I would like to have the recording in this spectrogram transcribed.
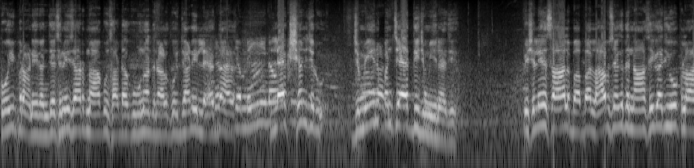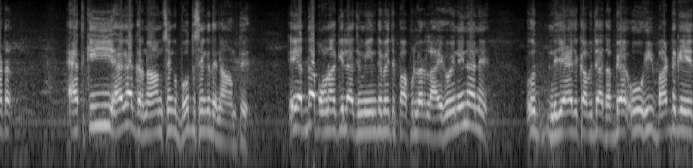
ਕੋਈ ਪੁਰਾਣੀ ਰੰਜਿਸ਼ ਨਹੀਂ ਸਰ ਨਾ ਕੋਈ ਸਾਡਾ ਕੋਈ ਉਹਨਾਂ ਦੇ ਨਾਲ ਕੋਈ ਜਾਣੀ ਲੈਦਾ ਜ਼ਮੀਨ ਆ ਇਲੈਕਸ਼ਨ ਜ਼ਰੂਰ ਜ਼ਮੀਨ ਪੰਚਾਇਤ ਦੀ ਜ਼ਮੀਨ ਹੈ ਜੀ। ਪਿਛਲੇ ਸਾਲ ਬਾਬਾ ਲਾਭ ਸਿੰਘ ਦੇ ਨਾਂ ਸੀਗਾ ਜੀ ਉਹ ਪਲਾਟ। ਐਤਕੀ ਹੈਗਾ ਗੁਰਨਾਮ ਸਿੰਘ ਬੁੱਧ ਸਿੰਘ ਦੇ ਨਾਮ ਤੇ। ਇਹ ਅੱਧਾ ਪੌਣਾ ਕਿਲਾ ਜ਼ਮੀਨ ਦੇ ਵਿੱਚ ਪਪੂਲਰ ਲਾਏ ਹੋਏ ਨੇ ਇਹਨਾਂ ਨੇ। ਉਹ ਨਜਾਇਜ਼ ਕਬਜ਼ਾ ਦੱਬਿਆ ਉਹੀ ਵੱਢ ਕੇ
